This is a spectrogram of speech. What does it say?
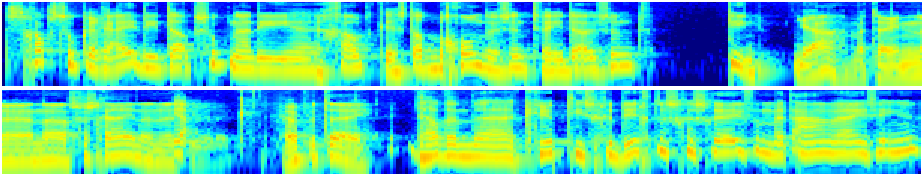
schatzoekerij, die op zoek naar die eh, goudkist, dat begon dus in 2010. ja meteen eh, na het verschijnen natuurlijk. Huppatee. Hij had een eh, cryptisch gedicht dus geschreven met aanwijzingen.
